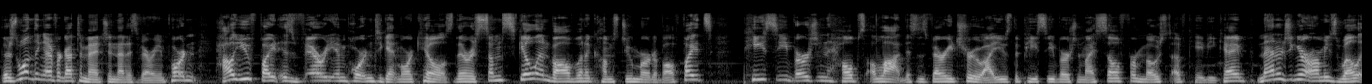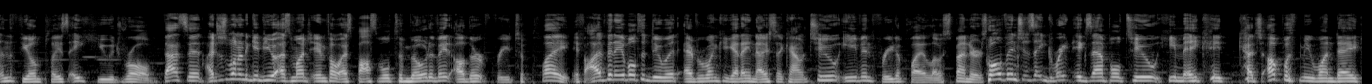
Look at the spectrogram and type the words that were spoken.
there's one thing I forgot to mention that is very important. How you fight is very important to get more kills. There is some skill involved when it comes to murder ball fights. PC version helps a lot. This is very true. I use the PC version myself for most of kvk managing your armies well in the field plays a huge role. That's it. I just wanted to give you as much info as possible to motivate other free to play. If I've been able to do it everyone can get a nice account too even free to play low spenders. 12 inch is a great example too. He may catch up with me one day.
